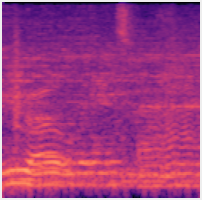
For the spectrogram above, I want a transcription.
you always find.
